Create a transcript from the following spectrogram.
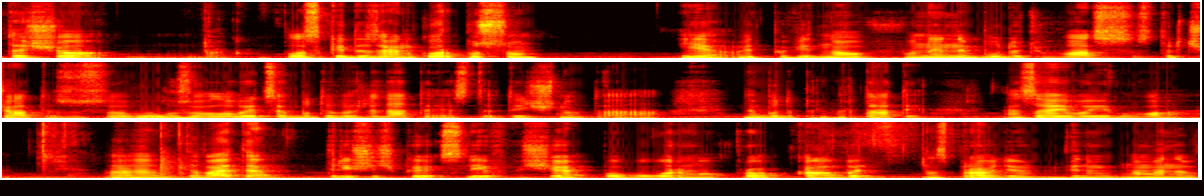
те, що так, плаский дизайн корпусу, і, відповідно, вони не будуть у вас стирчати з вух, з голови. Це буде виглядати естетично та не буде привертати зайвої уваги. Е, Давайте трішечки слів ще поговоримо про кабель. Насправді він на мене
